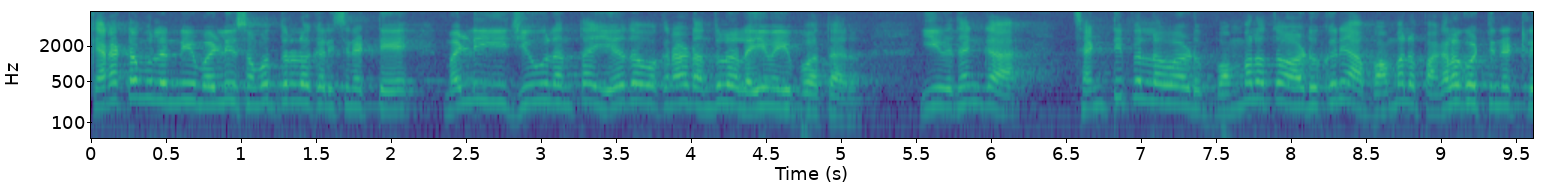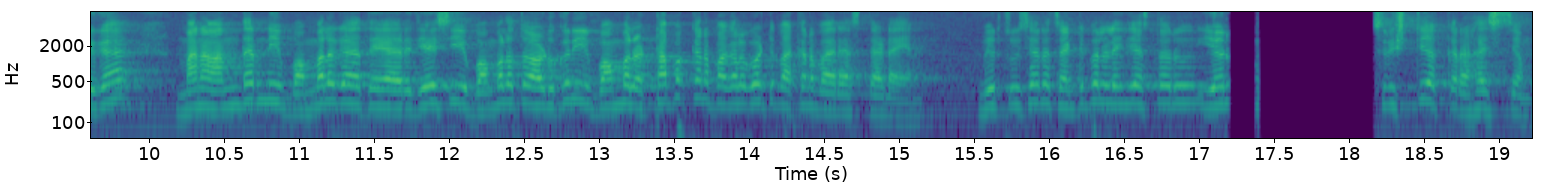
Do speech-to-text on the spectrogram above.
కెరటములన్నీ మళ్ళీ సముద్రంలో కలిసినట్టే మళ్ళీ ఈ జీవులంతా ఏదో ఒకనాడు అందులో లయమైపోతారు. ఈ విధంగా చంటి పిల్లవాడు బొమ్మలతో ఆడుకుని ఆ బొమ్మలు పగలగొట్టినట్లుగా మనం అందరినీ బొమ్మలుగా తయారు చేసి ఈ బొమ్మలతో ఆడుకుని ఈ బొమ్మలు టపక్కన పగలగొట్టి పక్కన పారేస్తాడు ఆయన. మీరు చూసారా చంటి పిల్లలు ఏం చేస్తారు? ఏనుగు సృష్టి యొక్క రహస్యం.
